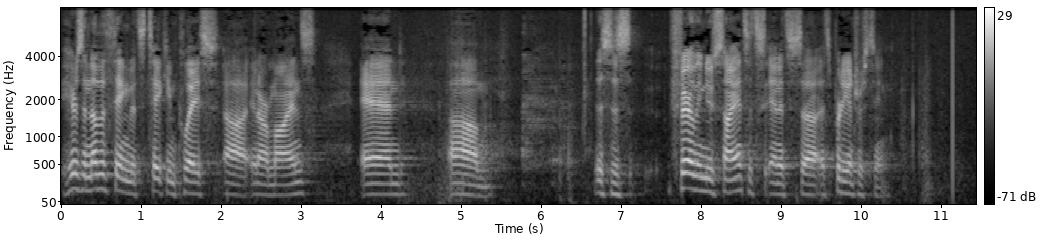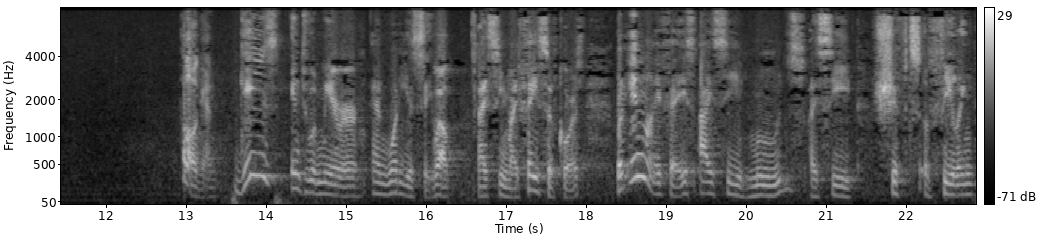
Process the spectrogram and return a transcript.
Here's another thing that's taking place uh, in our minds, and um, this is fairly new science, it's, and it's, uh, it's pretty interesting. Hello again. Gaze into a mirror, and what do you see? Well, I see my face, of course, but in my face, I see moods, I see shifts of feeling.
